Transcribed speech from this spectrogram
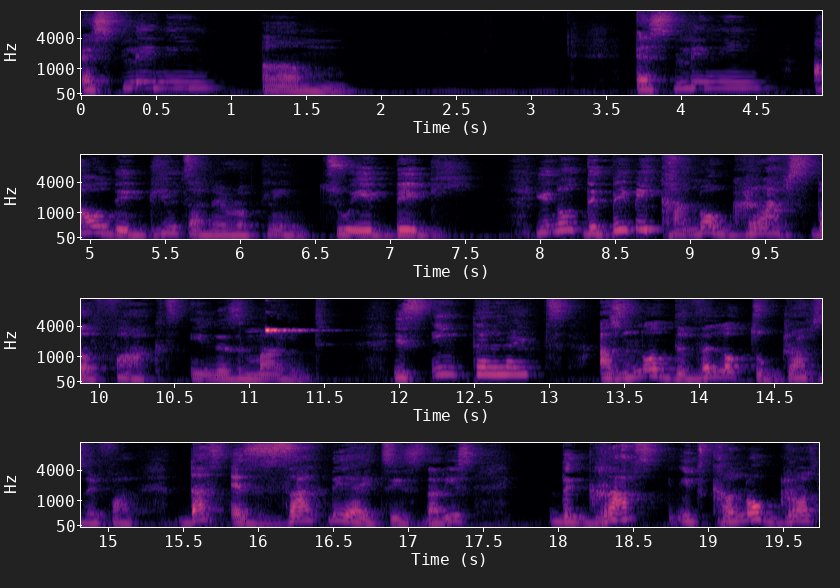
explaining, um, explaining how they built an aeroplane to a baby. You know, the baby cannot grasp the fact in his mind. His intellect has not developed to grasp the fact. That's exactly how it is. That is, the grasp, it cannot grasp.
